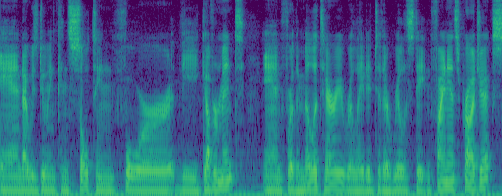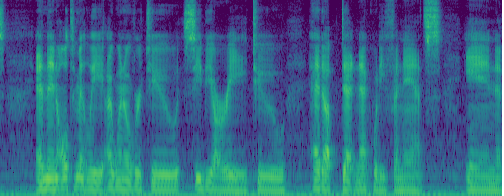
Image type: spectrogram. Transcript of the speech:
and I was doing consulting for the government and for the military related to their real estate and finance projects. And then ultimately, I went over to CBRE to head up debt and equity finance in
